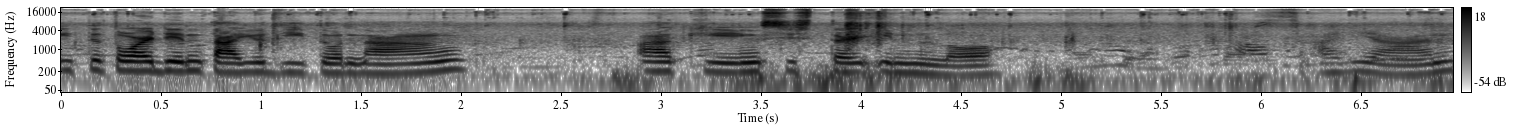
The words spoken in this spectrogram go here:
Itutour din tayo dito ng aking sister-in-law. Ayan.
